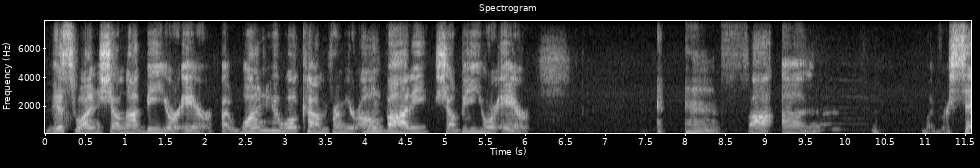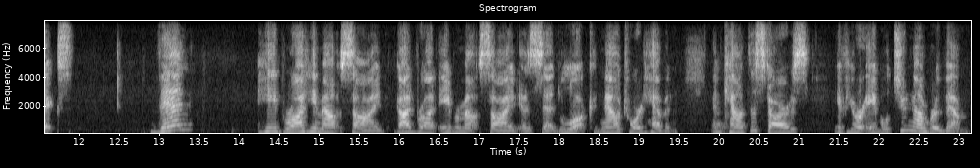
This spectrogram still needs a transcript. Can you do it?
This one shall not be your heir, but one who will come from your own body shall be your heir. uh, what, verse 6. Then he brought him outside. God brought Abram outside and said, Look now toward heaven and count the stars if you are able to number them.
